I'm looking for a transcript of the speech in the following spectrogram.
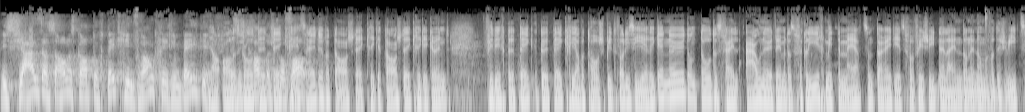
ist schau, dass alles geht durch Decke. In Frankreich, in Belgien. Ja, alles geht durch Decke. Jetzt reden über die Ansteckungen. Die Ansteckungen gehen vielleicht dort, dort decke ich aber die Hospitalisierungen nicht und Todesfälle auch nicht. Wenn man das vergleicht mit dem März, und da rede ich jetzt von verschiedenen Ländern, nicht nur von der Schweiz,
